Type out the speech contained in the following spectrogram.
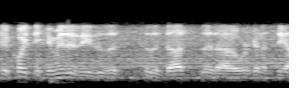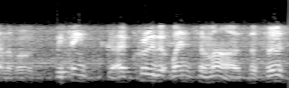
equate the humidity to the to the dust that uh, we're going to see on the moon. We think a crew that went to Mars, the first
